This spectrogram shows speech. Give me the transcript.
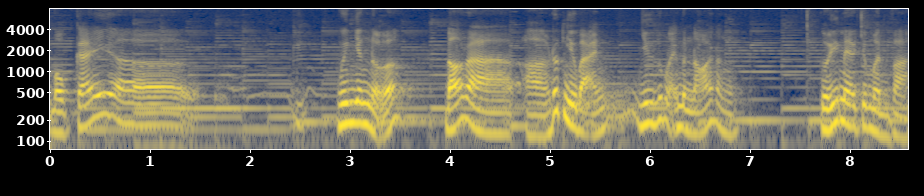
một cái uh, nguyên nhân nữa đó là uh, rất nhiều bạn như lúc nãy mình nói rằng gửi email cho mình và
